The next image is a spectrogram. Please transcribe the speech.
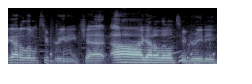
I got a little too greedy, chat. Ah, I got a little too greedy.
